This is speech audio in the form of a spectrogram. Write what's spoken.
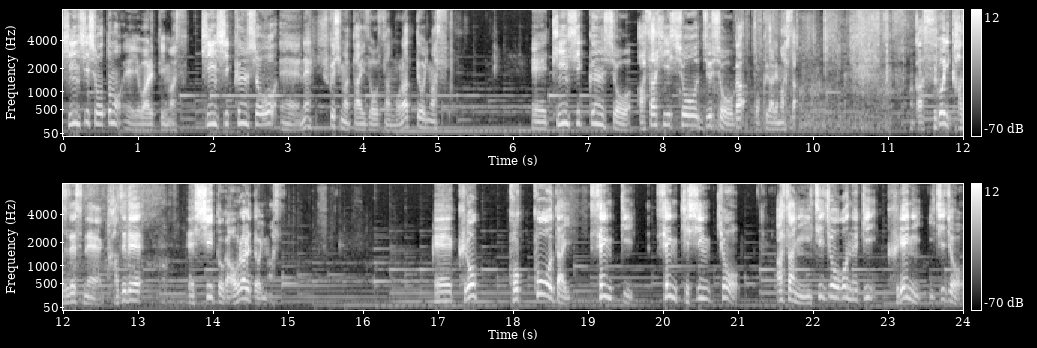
金子章とも、え呼ばれています。金子勲章を、えね、福島泰造さんもらっております。え金子勲章朝日賞受賞が贈られました。なんかすごい風ですね。風でシートが煽られております。えー、黒国交大千機千機神教朝に一条を抜き暮れに一条。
